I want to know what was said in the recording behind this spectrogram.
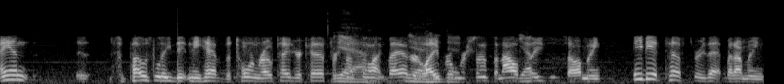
And uh, supposedly, didn't he have the torn rotator cuff or Yeah. something like that, Yeah, or labrum or something all Yep. season? So I mean, he did tough through that. But I mean,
